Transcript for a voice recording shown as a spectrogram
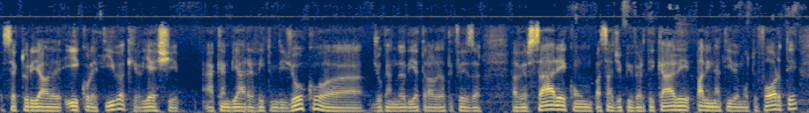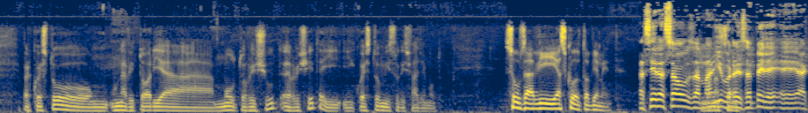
settoriale e collettiva, che riesce a cambiare il ritmo di gioco, uh, giocando dietro alla difesa avversaria con passaggi più verticali, palinative molto forti. Per questo um, una vittoria molto riuscita, riuscita e, e questo mi soddisfa molto. Sousa vi ascolta ovviamente. Buonasera Sousa, ma io vorrei sapere eh,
